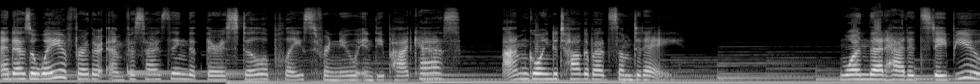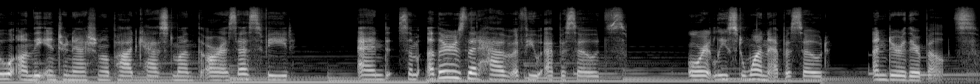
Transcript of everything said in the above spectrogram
And as a way of further emphasizing that there is still a place for new indie podcasts, I'm going to talk about some today. One that had its debut on the International Podcast Month RSS feed, and some others that have a few episodes, or at least one episode, under their belts,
